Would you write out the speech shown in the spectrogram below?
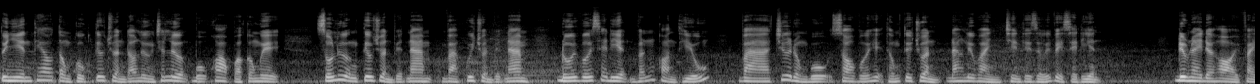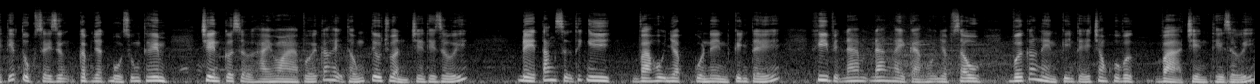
Tuy nhiên, theo Tổng cục Tiêu chuẩn Đo lường Chất lượng Bộ Khoa học và Công nghệ, số lượng tiêu chuẩn Việt Nam và quy chuẩn Việt Nam đối với xe điện vẫn còn thiếu và chưa đồng bộ so với hệ thống tiêu chuẩn đang lưu hành trên thế giới về xe điện. Điều này đòi hỏi phải tiếp tục xây dựng, cập nhật, bổ sung thêm trên cơ sở hài hòa với các hệ thống tiêu chuẩn trên thế giới để tăng sự thích nghi và hội nhập của nền kinh tế khi Việt Nam đang ngày càng hội nhập sâu với các nền kinh tế trong khu vực và trên thế giới.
